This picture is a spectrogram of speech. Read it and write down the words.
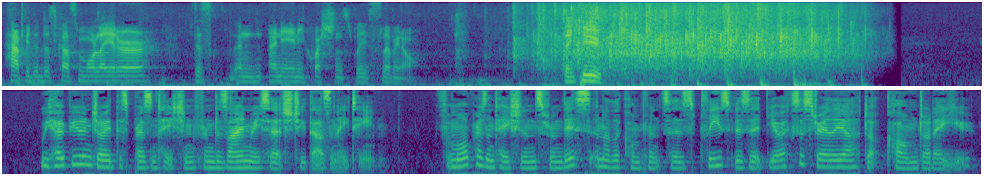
happy to discuss more later. And any, any questions, please let me know. Thank you. We hope you enjoyed this presentation from Design Research 2018. For more presentations from this and other conferences, please visit uxaustralia.com.au.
